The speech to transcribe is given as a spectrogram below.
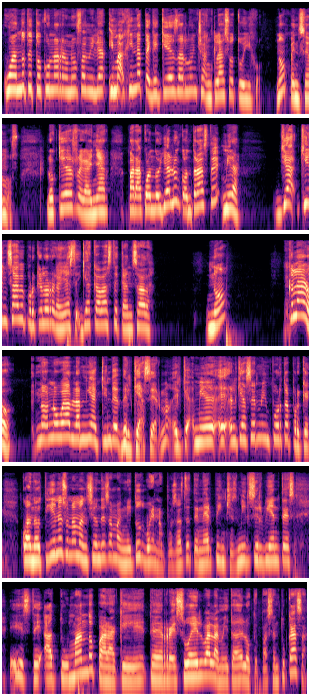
¿Cuándo te toca una reunión familiar? Imagínate que quieres darle un chanclazo a tu hijo. No, pensemos. Lo quieres regañar. Para cuando ya lo encontraste, mira, ya, quién sabe por qué lo regañaste. Ya acabaste cansada. ¿No? Claro, no, no voy a hablar ni aquí del quehacer, ¿no? El, el quehacer no importa porque cuando tienes una mansión de esa magnitud, bueno, pues has de tener pinches mil sirvientes este, a tu mando para que te resuelva la mitad de lo que pasa en tu casa.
